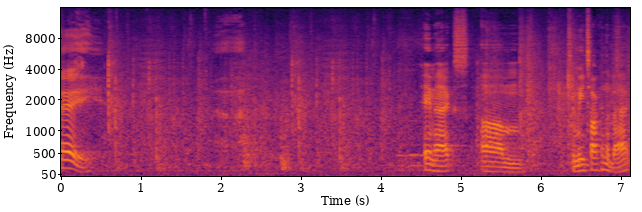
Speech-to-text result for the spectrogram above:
Hey. Hey, Max. Um, can we talk in the back?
